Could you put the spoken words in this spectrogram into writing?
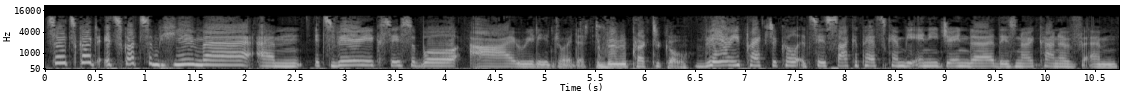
so it's got it's got some humor. Um, it's very accessible. I really enjoyed it. Very practical. Very practical. It says psychopaths can be any gender. There's no kind of um,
